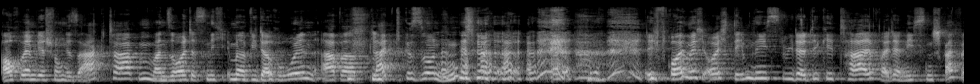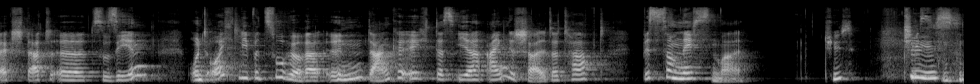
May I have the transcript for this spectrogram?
Auch wenn wir schon gesagt haben, man sollte es nicht immer wiederholen, aber bleibt gesund. ich freue mich, euch demnächst wieder digital bei der nächsten Schreibwerkstatt äh, zu sehen. Und euch, liebe ZuhörerInnen, danke ich, dass ihr eingeschaltet habt. Bis zum nächsten Mal. Tschüss. Tschüss.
